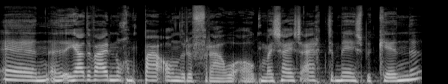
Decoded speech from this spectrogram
En ja, er waren nog een paar andere vrouwen ook. Maar zij is eigenlijk de meest bekende.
